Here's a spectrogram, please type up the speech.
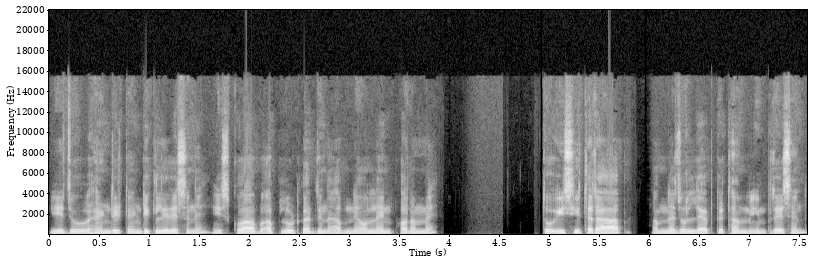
ये जो हैंड रिटर्न डिक्लेरेशन है, इसको आप अपलोड कर देना अपने ऑनलाइन फॉर्म में। तो इसी तरह आप अपना जो लेफ़्ट थम इम्प्रेशन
